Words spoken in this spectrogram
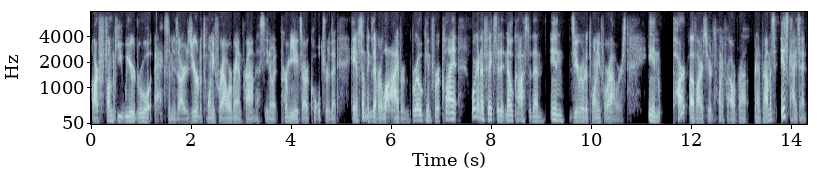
our funky, weird rule at NaXum is our zero to 24 hour brand promise. You know, it permeates our culture that, hey, if something's ever live or broken for a client, we're going to fix it at no cost to them in zero to 24 hours. In part of our zero to 24 hour brand promise is Kaizen.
